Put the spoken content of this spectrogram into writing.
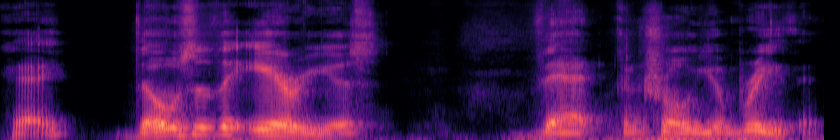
Okay? Those are the areas that control your breathing.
